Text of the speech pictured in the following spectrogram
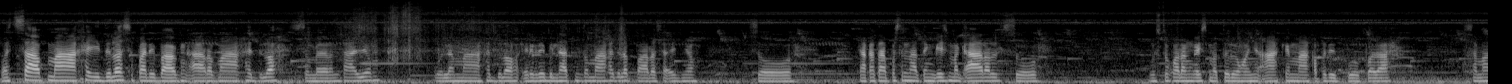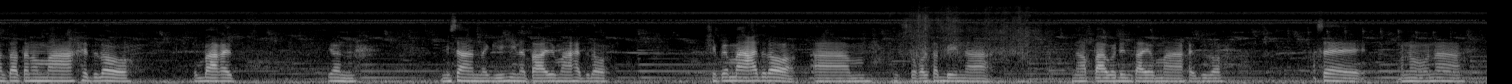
What's up mga kaidolo? Sa panibagong araw mga kaidolo. So meron tayong ulam mga kaidolo. I-reveal natin ito mga kaidolo para sa inyo. So kakatapos lang natin guys mag-aral. So gusto ko lang guys matulungan yung aking mga kapatid po pala. Sa mga tatanong mga kaidolo Kung bakit Yan Minsan naghihina tayo mga kaidolo. Siyempre mga kaidolo um, Gusto ko lang sabihin na Napagod din tayo mga kaidolo. Kasi Ano-una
